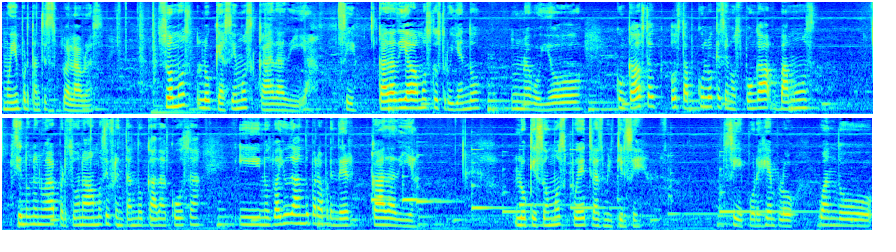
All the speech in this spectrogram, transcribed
Muy importantes sus palabras. Somos lo que hacemos cada día. Sí, cada día vamos construyendo un nuevo yo. Con cada obstáculo que se nos ponga, vamos siendo una nueva persona, vamos enfrentando cada cosa y nos va ayudando para aprender cada día lo que somos puede transmitirse. Sí, por ejemplo, cuando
